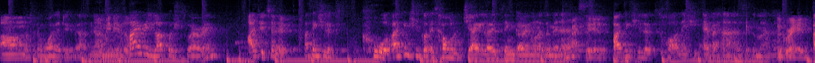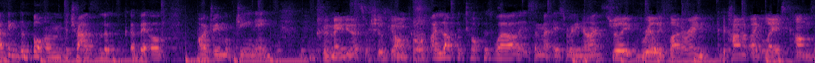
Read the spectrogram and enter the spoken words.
I Um, don't know why they do that. no, me neither. I really like what she's wearing. I do too. I think she looks cool. I think she's got this whole J-Lo thing going on at the minute. I see it. I think she looks hotter than she ever has at the moment. Agreed. I think the bottom, the trousers look a bit of I Dream of Jeannie. So maybe that's what she was going for. I love the top as well. It's it's really nice. It's really, really flattering. The kind of like legs comes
